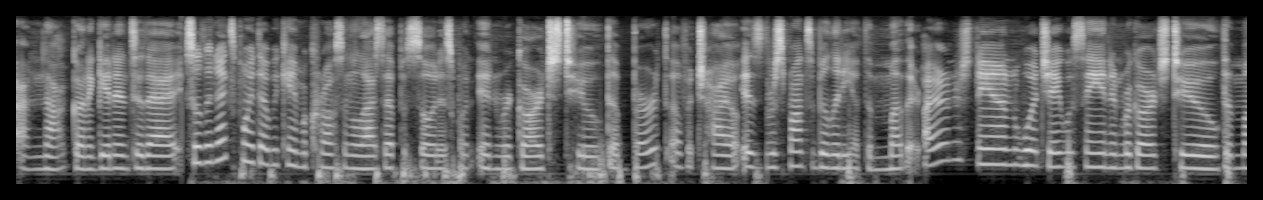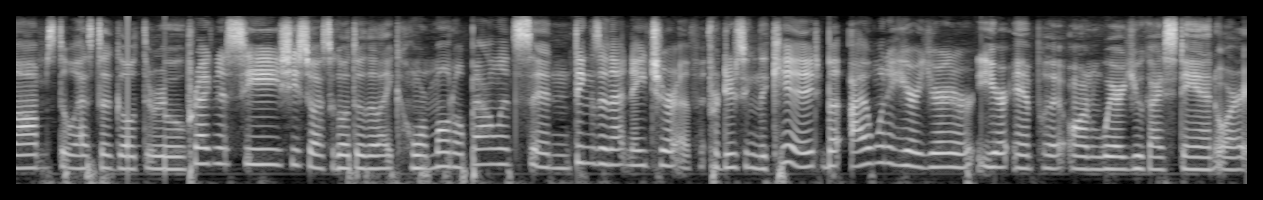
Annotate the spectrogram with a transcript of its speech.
I'm not gonna get into that. So the next point that we came across in the last episode is what in regards to the birth of a child is the responsibility of the mother. I understand what Jay was saying in regards to the mom still has to go through pregnancy, she still has to go through the like hormonal balance and things of that nature of producing the kid, but I want to hear your your input on where you guys stand or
